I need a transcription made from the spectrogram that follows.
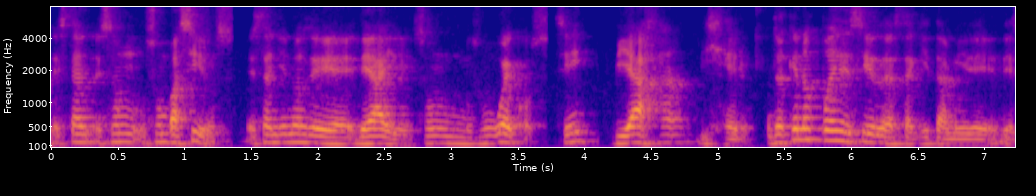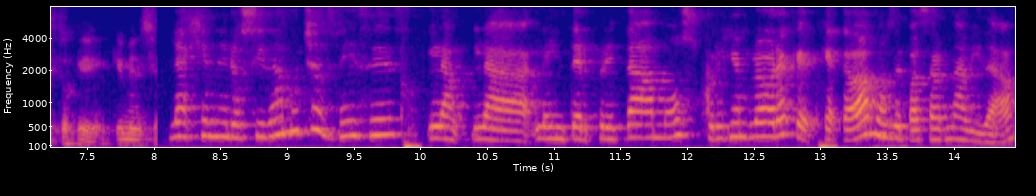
están, son, son vacíos, están llenos de, de aire, son, son, huecos, ¿sí? Viaja ligero. Entonces, ¿qué nos puedes decir de hasta aquí también de, de esto que, que mencioné? La generosidad muchas veces la, la, la interpretamos, por ejemplo, ahora que, que, acabamos de pasar Navidad,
